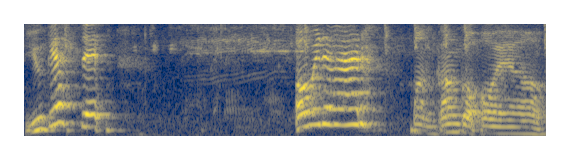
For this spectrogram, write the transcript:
you guessed it, Ouidad Mongongo oil.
